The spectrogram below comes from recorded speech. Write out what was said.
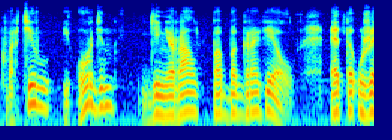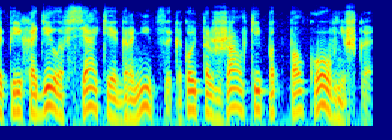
квартиру и орден генерал побагровел. Это уже переходило всякие границы. Какой-то жалкий подполковнишка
